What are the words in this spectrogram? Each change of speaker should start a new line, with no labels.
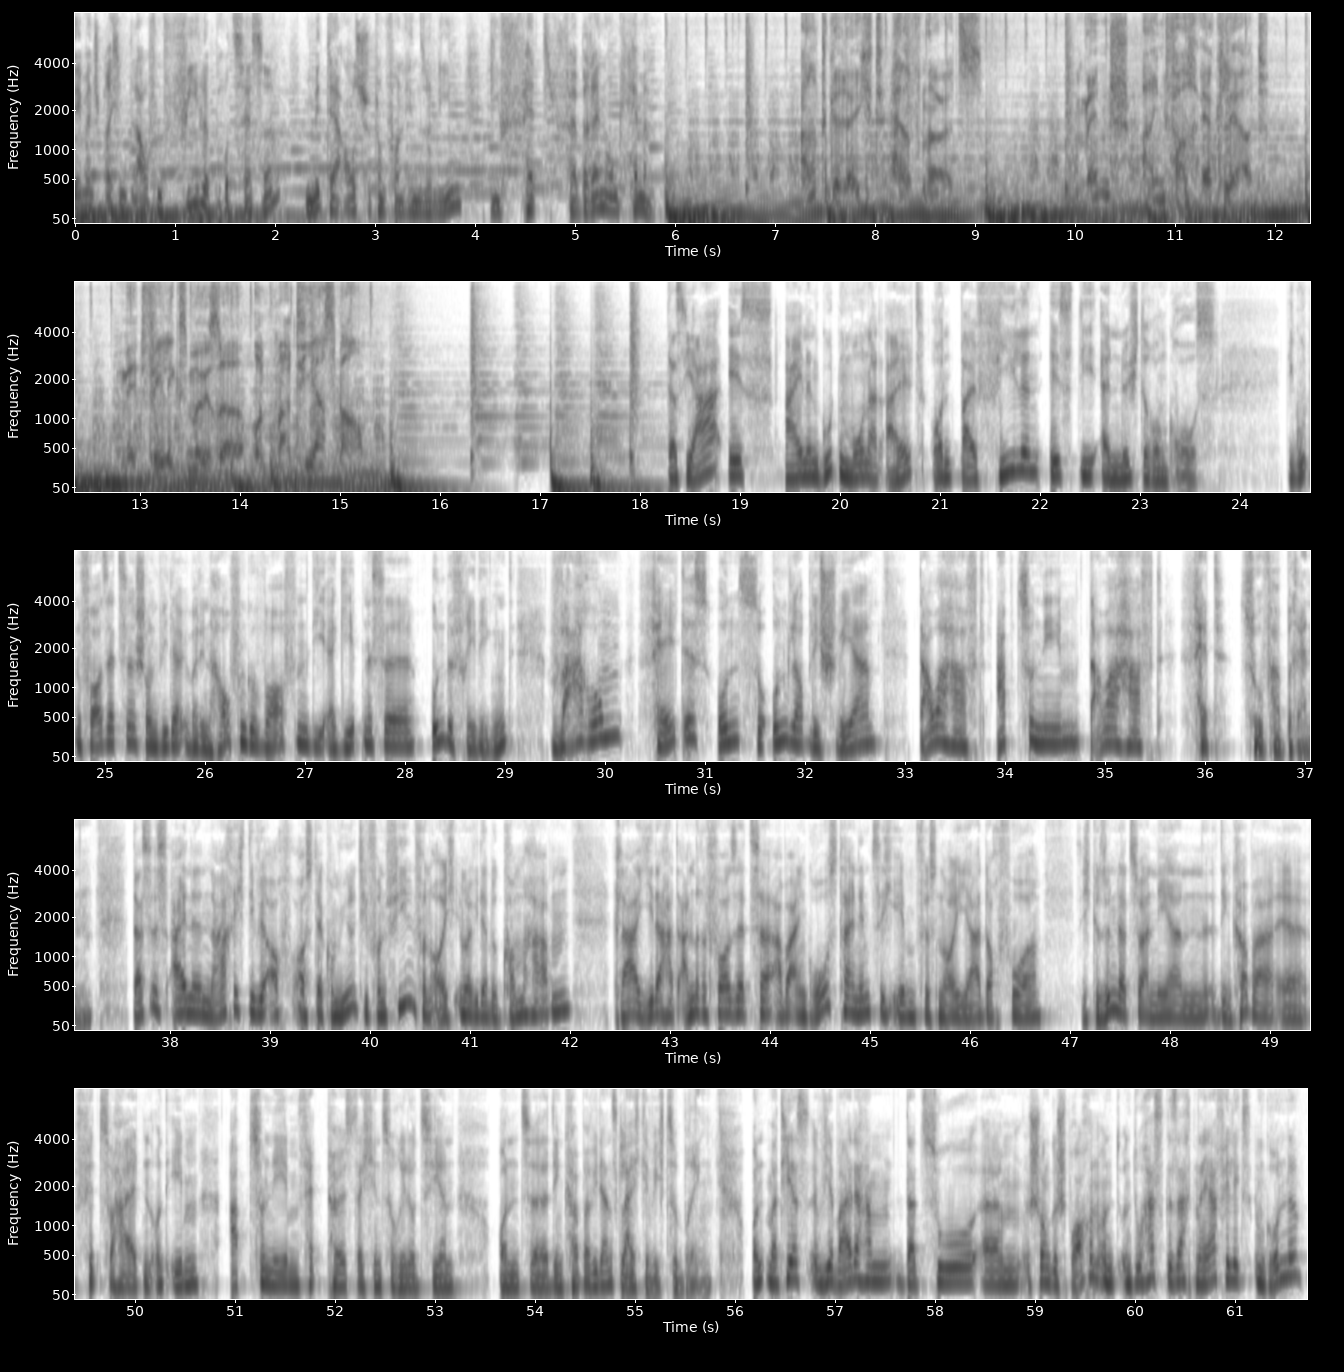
Dementsprechend laufen viele Prozesse mit der Ausschüttung von Insulin, die Fettverbrennung hemmen.
Artgerecht Health Nerds. Mensch einfach erklärt. Mit Felix Möser und Matthias Baum.
Das Jahr ist einen guten Monat alt und bei vielen ist die Ernüchterung groß. Die guten Vorsätze schon wieder über den Haufen geworfen, die Ergebnisse unbefriedigend. Warum fällt es uns so unglaublich schwer, dauerhaft abzunehmen, dauerhaft Fett zu verbrennen. Das ist eine Nachricht, die wir auch aus der Community von vielen von euch immer wieder bekommen haben. Klar, jeder hat andere Vorsätze, aber ein Großteil nimmt sich eben fürs neue Jahr doch vor, sich gesünder zu ernähren, den Körper äh, fit zu halten und eben abzunehmen, Fettpölsterchen zu reduzieren und äh, den Körper wieder ins Gleichgewicht zu bringen. Und Matthias, wir beide haben dazu ähm, schon gesprochen und, und du hast gesagt, naja, Felix, im Grunde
